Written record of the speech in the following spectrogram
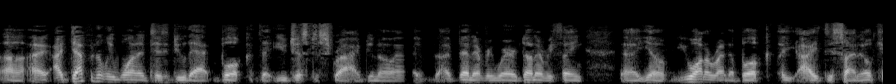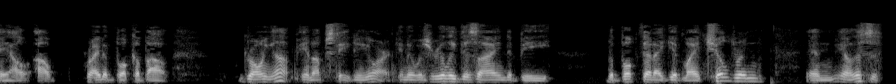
uh, I, I definitely wanted to do that book that you just described. You know, I, I've been everywhere, done everything. Uh, you know, you want to write a book. I, I decided, okay, I'll, I'll write a book about growing up in upstate New York. And it was really designed to be the book that I give my children, and you know, this is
